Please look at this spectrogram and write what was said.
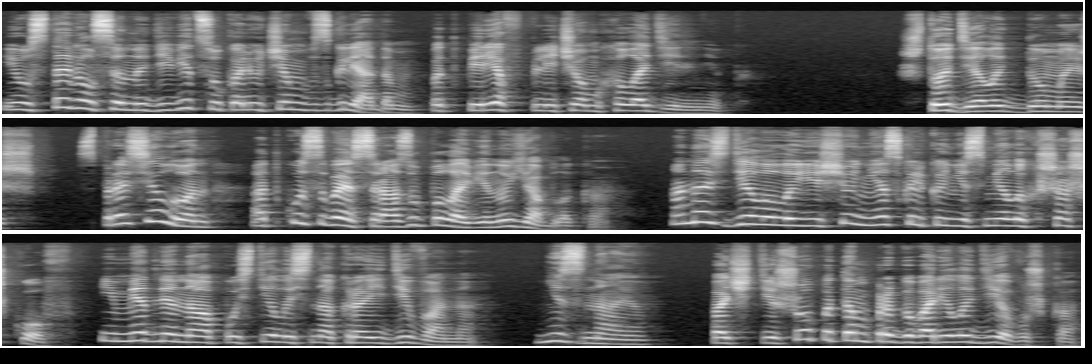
и уставился на девицу колючим взглядом, подперев плечом холодильник. «Что делать, думаешь?» – спросил он, откусывая сразу половину яблока. Она сделала еще несколько несмелых шажков и медленно опустилась на край дивана. «Не знаю», Почти шепотом проговорила девушка,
